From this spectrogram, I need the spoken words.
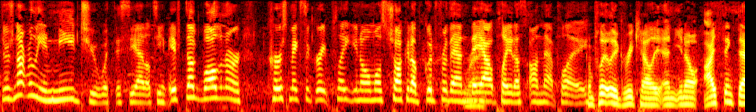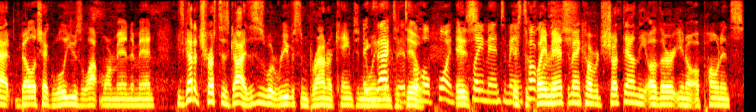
There's not really a need to with the Seattle team. If Doug Baldwin or Kearse makes a great play, you know, almost chalk it up. Good for them. They outplayed us on that play. Completely agree, Kelly. And you know, I think that Belichick will use a lot more man to man. He's got to trust his guys. This is what Revis and Browner came to New Exactly. England to do. the whole point. They is, play man-to-man is to play man to man coverage, shut down the other you know opponents.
